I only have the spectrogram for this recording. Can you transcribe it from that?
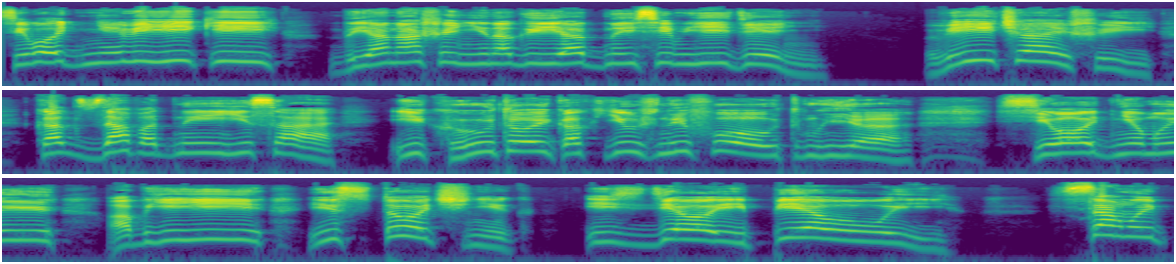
«Сегодня великий для нашей ненаглядной семьи день! Величайший, как западные яса, и крутой, как южный фолт моя. Сегодня мы объяви источник и сделай первый, самый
